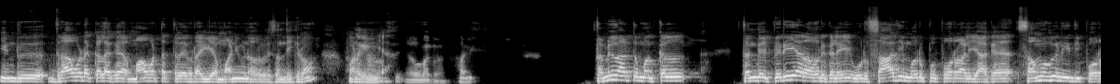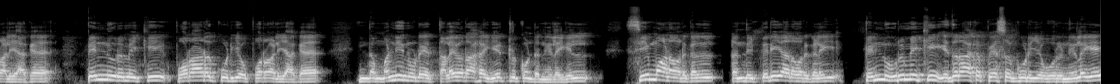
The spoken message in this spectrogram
இன்று திராவிட கழக மாவட்ட தலைவர் ஐயா மணிவன் அவர்களை சந்திக்கிறோம். வணக்கங்க தமிழ்நாட்டு மக்கள் தந்தை பெரியார் அவர்களை ஒரு சாதி மறுப்பு போராளியாக சமூக நீதி போராளியாக பெண் உரிமைக்கு போராடக்கூடிய போராளியாக இந்த மண்ணினுடைய தலைவராக ஏற்றுக்கொண்ட நிலையில் சீமானவர்கள் தந்தை பெரியார் அவர்களை பெண் உரிமைக்கு எதிராக பேசக்கூடிய ஒரு நிலையை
